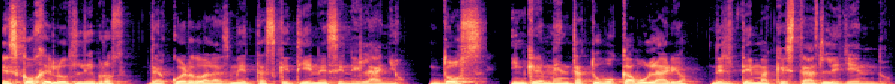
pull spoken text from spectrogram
Escoge los libros de acuerdo a las metas que tienes en el año. 2. Incrementa tu vocabulario del tema que estás leyendo.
